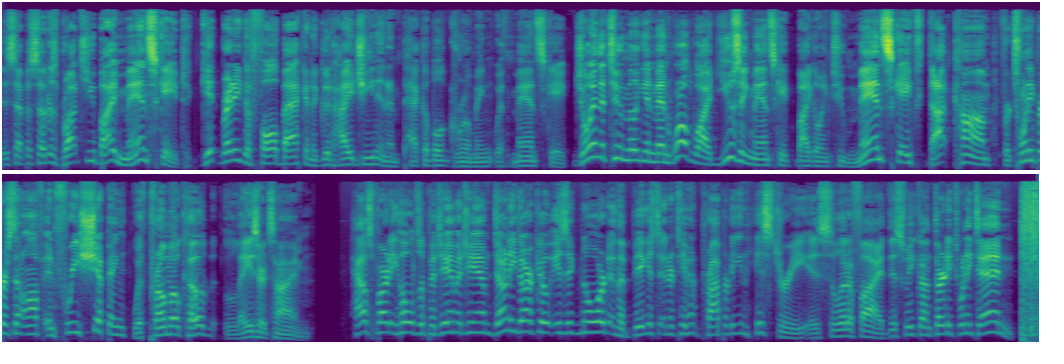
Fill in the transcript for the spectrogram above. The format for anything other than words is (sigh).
This episode is brought to you by Manscaped. Get ready to fall back into good hygiene and impeccable grooming with Manscaped. Join the 2 million men worldwide using Manscaped by going to manscaped.com for 20% off and free shipping with promo code LASERTIME. House Party holds a pajama jam, Donnie Darko is ignored, and the biggest entertainment property in history is solidified. This week on 30 2010.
